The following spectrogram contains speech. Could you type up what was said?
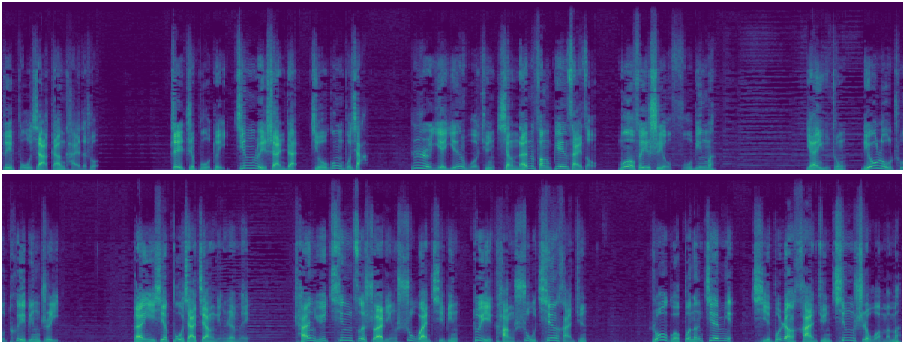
对部下感慨地说：“这支部队精锐善战，久攻不下，日夜引我军向南方边塞走，莫非是有伏兵吗？”言语中流露出退兵之意。但一些部下将领认为，单于亲自率领数万骑兵对抗数千汉军，如果不能歼灭，岂不让汉军轻视我们吗？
